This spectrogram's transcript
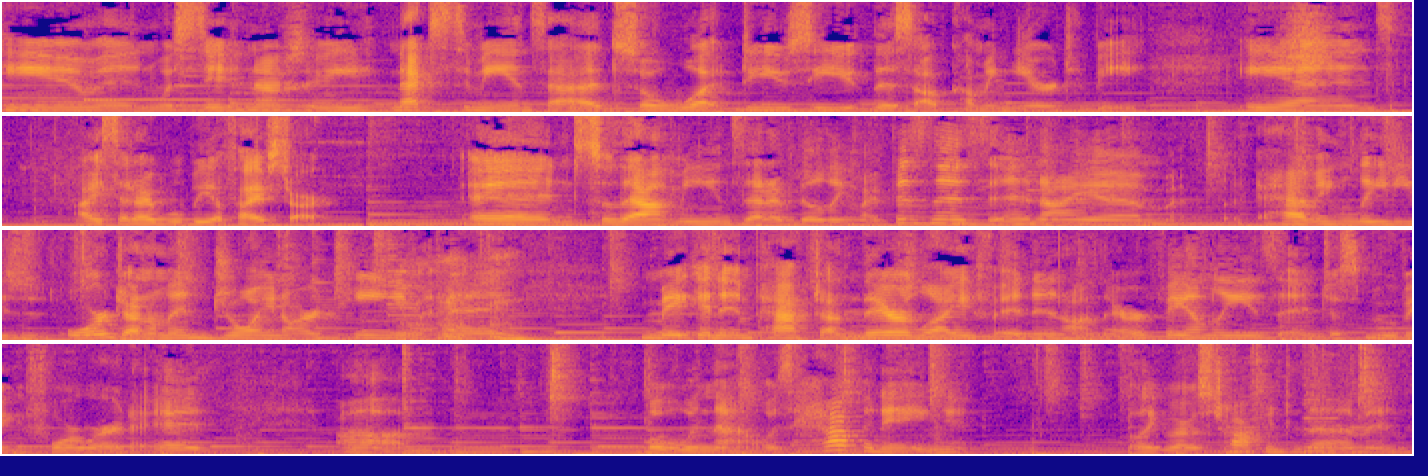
came and was sitting next to me, next to me, and said, "So, what do you see this upcoming year to be?" And I said, "I will be a five star." And so that means that I'm building my business and I am having ladies or gentlemen join our team and make an impact on their life and in on their families and just moving forward. And um, but when that was happening, like I was talking to them and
